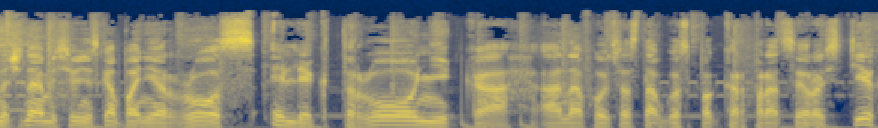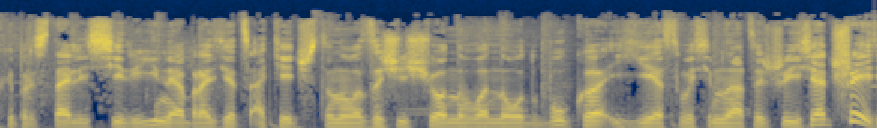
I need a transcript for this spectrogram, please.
Начинаем мы сегодня с компании «Росэлектроника». Она входит в состав госкорпорации «Ростех» и представили серийный образец отечественного защищенного ноутбука ЕС-1866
